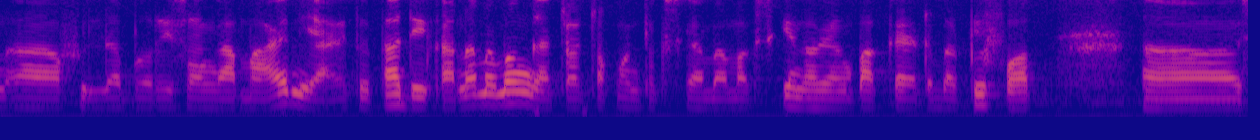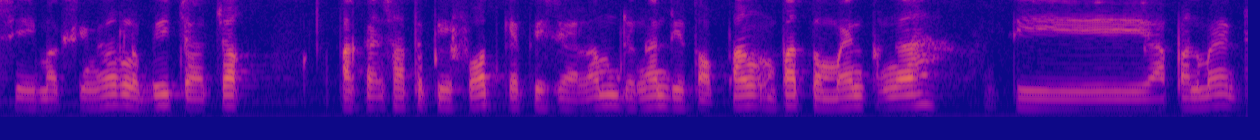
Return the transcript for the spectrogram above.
uh, Vilda Borisa nggak main ya itu tadi karena memang nggak cocok untuk skema Max Skinner yang pakai double pivot. Uh, si Max Skinner lebih cocok pakai satu pivot Zelem dengan ditopang empat pemain tengah di apa namanya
